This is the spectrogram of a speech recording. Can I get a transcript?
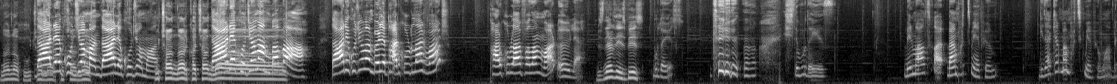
Bunlar ne yapıyor? Uçanlar, Daire kaçanlar. kocaman, daire kocaman. Uçanlar, kaçanlar. Daire kocaman baba. Daire kocaman böyle parkurlar var. Parkurlar falan var öyle. Biz neredeyiz biz? Buradayız. işte buradayız. Benim altı ben pırt mı yapıyorum? Giderken ben pırt mı yapıyorum abi?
